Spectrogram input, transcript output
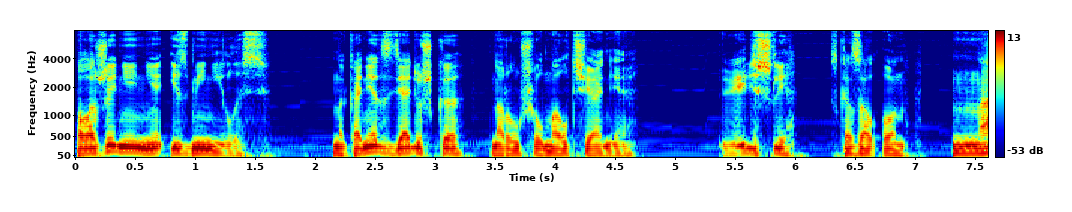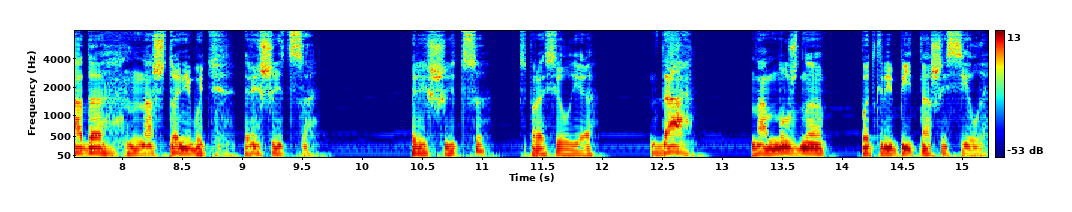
положение не изменилось. Наконец дядюшка нарушил молчание. «Видишь ли», сказал он. «Надо на что-нибудь решиться». «Решиться?» — спросил я. «Да, нам нужно подкрепить наши силы.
